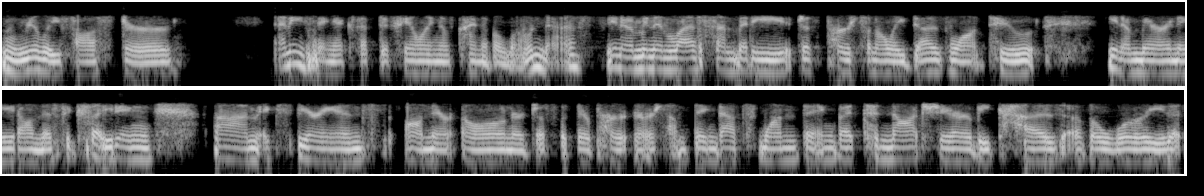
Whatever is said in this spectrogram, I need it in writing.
really foster anything except a feeling of kind of aloneness. You know, I mean, unless somebody just personally does want to, you know, marinate on this exciting um, experience on their own or just with their partner or something, that's one thing. But to not share because of a worry that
